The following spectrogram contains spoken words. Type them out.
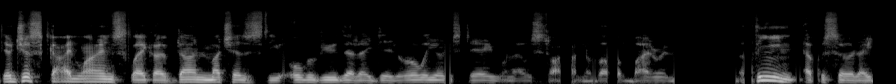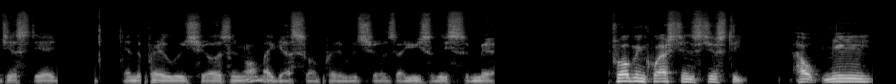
They're just guidelines, like I've done, much as the overview that I did earlier today when I was talking about the Byron Athene episode I just did in the Prelude shows and all my guests on Prelude shows. I usually submit probing questions just to help me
